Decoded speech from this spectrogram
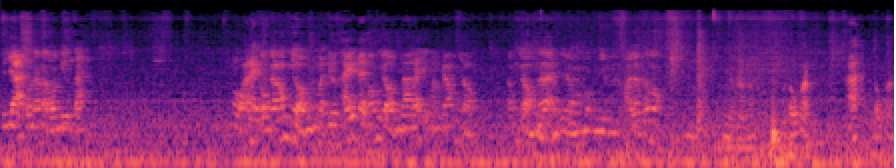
giá của nó là bao nhiêu ta ở đây còn cái ống nhòm nhưng mà chưa thấy đây ống nhòm ra lấy bằng cái ống nhòm ống nhòm đó là một nhiều hỏi lắm đúng không? Đúng rồi. Hả? Đúng rồi.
